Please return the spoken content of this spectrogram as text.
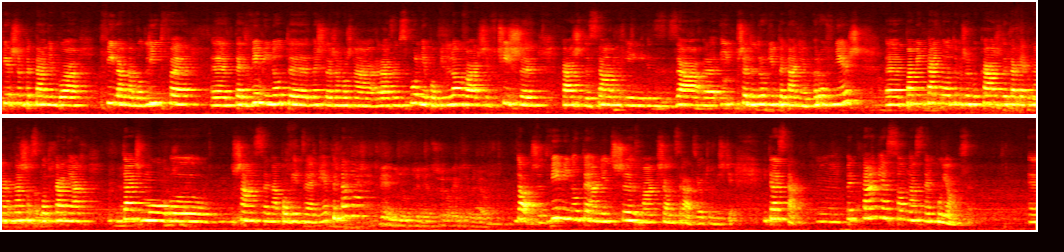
pierwszym pytaniem była chwila na modlitwę. E, Te dwie minuty myślę, że można razem wspólnie popilnować w ciszy, każdy sam i, za, e, i przed drugim pytaniem również. E, Pamiętajmy o tym, żeby każdy, tak jak na naszych spotkaniach, dać mu szansę na powiedzenie. Pytania? Dwie minuty, nie trzy, bo więcej będzie. Dobrze, dwie minuty, a nie trzy, ma ksiądz rację oczywiście. I teraz tak, mm, pytania są następujące. Yy,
